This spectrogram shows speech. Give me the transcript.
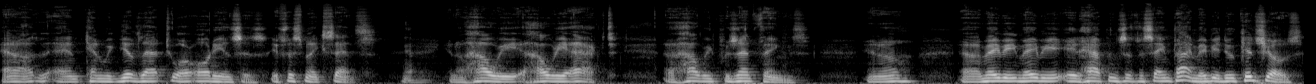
And, uh, and can we give that to our audiences, if this makes sense? Yeah. You know, how we, how we act, uh, how we present things, you know? Uh, maybe maybe it happens at the same time. Maybe you do kids shows.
